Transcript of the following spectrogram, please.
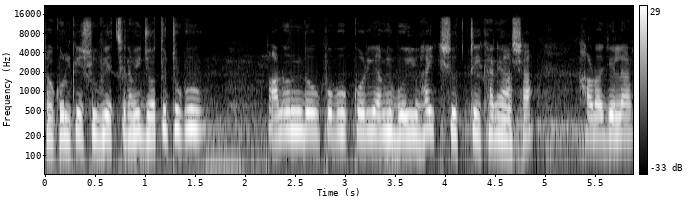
সকলকে শুভেচ্ছা। আমি যতটুকু আনন্দ উপভোগ করি আমি বৈবাহিক সূত্রে এখানে আসা। হাওড়া জেলার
